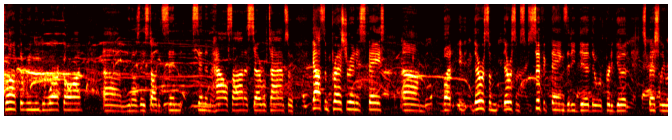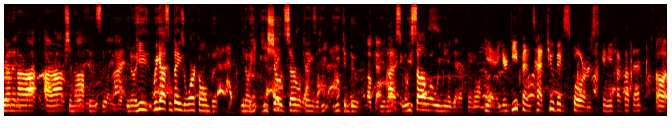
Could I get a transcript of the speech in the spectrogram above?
front that we need to work on. Um, you know, as they started send, sending the house on us several times, so got some pressure in his face. Um, but it, there were some there were some specific things that he did that were pretty good, especially running our our option offense. That you know, he we got some things to work on, but you know, he, he showed several things that he, he can do. Okay. You know, so we saw what we needed. I think. Yeah, your defense had two big scores. Can you talk about that? Uh,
